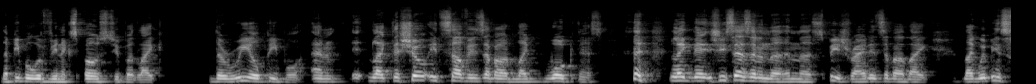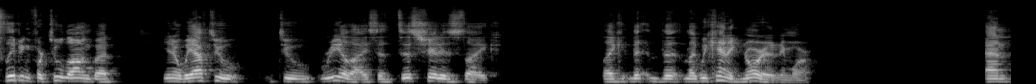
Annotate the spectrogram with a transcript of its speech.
the people we've been exposed to, but like the real people. And it, like the show itself is about like wokeness. Like she says it in the in the speech right? It's about like like we've been sleeping for too long but you know we have to to realize that this shit is like like the, the like we can't ignore it anymore and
